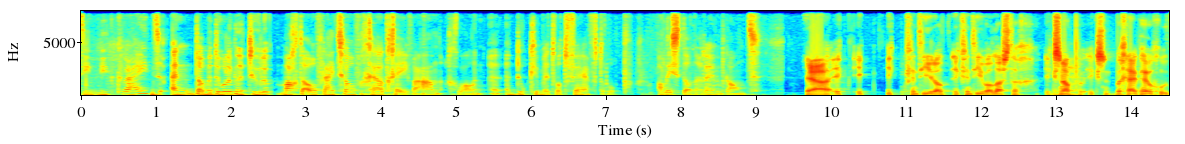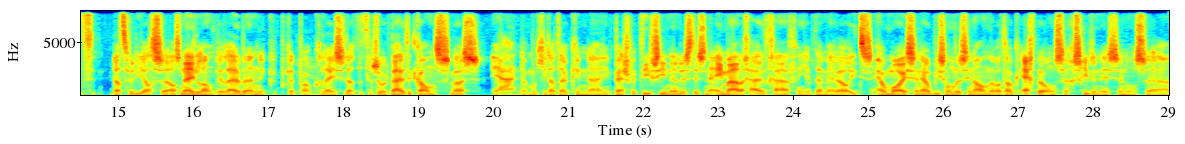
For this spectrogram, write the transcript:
die niet kwijt? En dan bedoel ik natuurlijk, mag de overheid zoveel geld geven aan gewoon een, doekje met wat verf erop? Al is het dan een Rembrandt. Ja, ik, ik, ik, vind hier al, ik vind hier wel lastig. Ik, Ja. snap, ik begrijp heel goed dat we die als, als Nederland willen hebben. En ik, ik heb ook gelezen dat het een soort buitenkans was. Ja, dan moet je dat ook in, eh, in perspectief zien. Hè. Dus het is een eenmalige uitgave. En je hebt daarmee wel iets heel moois en heel bijzonders in handen. Wat ook echt bij onze geschiedenis en ons, eh,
